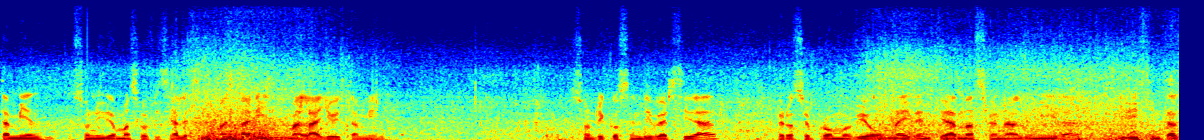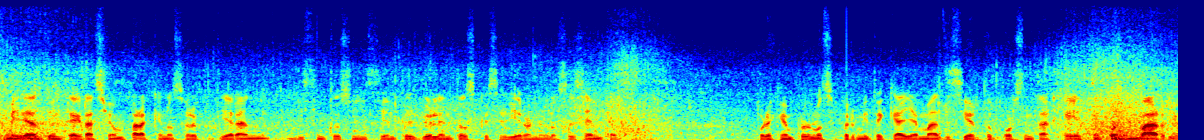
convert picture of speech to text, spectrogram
También son idiomas oficiales el mandarín, malayo y tamil. Son ricos en diversidad pero se promovió una identidad nacional unida y distintas medidas de integración para que no se repitieran distintos incidentes violentos que se dieron en los 60. Por ejemplo, no se permite que haya más de cierto porcentaje étnico en un barrio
